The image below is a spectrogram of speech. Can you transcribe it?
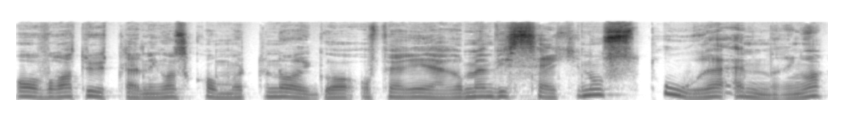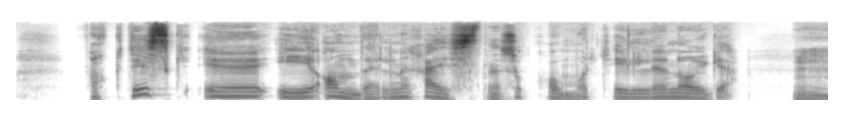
over at utlendinger kommer til Norge og, ferierer, men vi ser ikke noen store endringer faktisk, eh, i andelen reisende som kommer til Norge. Mm.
